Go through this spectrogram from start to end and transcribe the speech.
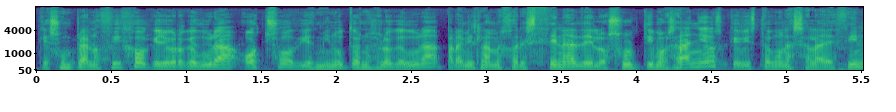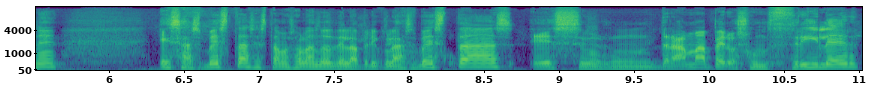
que es un plano fijo, que yo creo que dura 8 o 10 minutos, no sé lo que dura. Para mí es la mejor escena de los últimos años que he visto en una sala de cine. Esas Bestas, estamos hablando de la película Las Bestas, es un drama, pero es un thriller,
